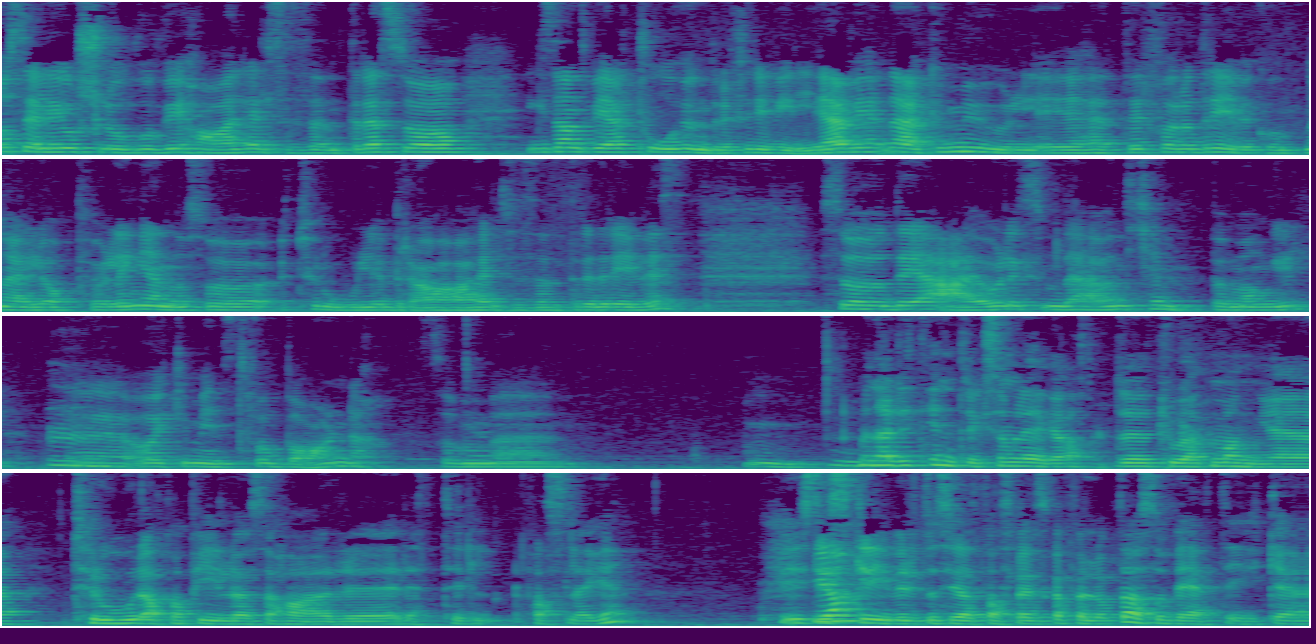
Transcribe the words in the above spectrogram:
Og selv i Oslo hvor vi har helsesenteret, så ikke sant, vi er 200 frivillige. Vi, det er ikke muligheter for å drive kontinuerlig oppfølging ennå så utrolig bra helsesenteret drives. Så det er jo liksom Det er jo en kjempemangel. Mm. Eh, og ikke minst for barn, da. Som eh, mm. Men er ditt inntrykk som lege at du tror at mange tror at papirløse har eh, rett til fastlege? Hvis de ja. skriver ut og sier at fastlegen skal følge opp, da, så vet de ikke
